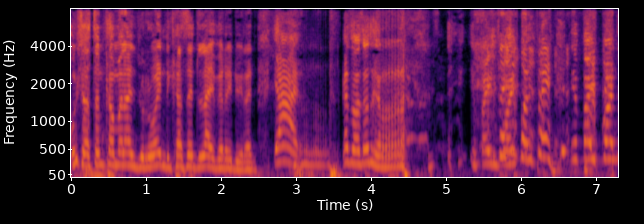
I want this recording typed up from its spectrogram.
uJustin Kamaranje rewind the live radio right. Yeah. Kaza wathi i-five point i-five point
